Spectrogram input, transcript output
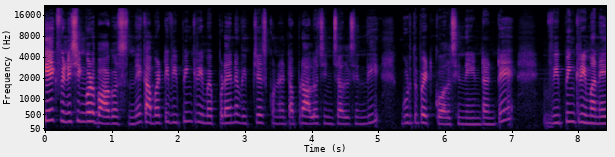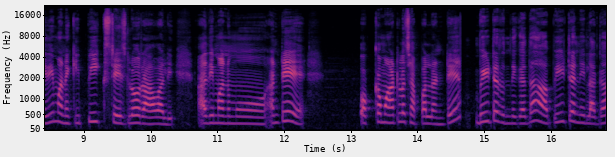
కేక్ ఫినిషింగ్ కూడా బాగా వస్తుంది. కాబట్టి విప్పింగ్ క్రీమ్ ఎప్పుడైనా విప్ చేసుకునేటప్పుడు ఆలోచించాల్సింది గుర్తుపెట్టుకోవాల్సింది ఏంటంటే విప్పింగ్ క్రీమ్ అనేది మనకి పీక్ స్టేజ్లో రావాలి. అది మనము అంటే ఒక్క మాటలో చెప్పాలంటే బీటర్ ఉంది కదా ఆ బీటర్ని ఇలాగా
